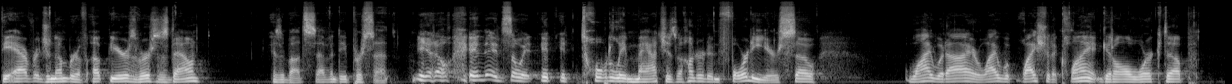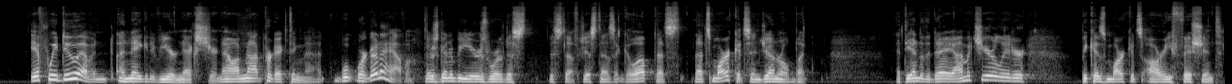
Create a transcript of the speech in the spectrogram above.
the average number of up years versus down is about 70%. You know, and, and so it, it, it totally matches 140 years. So why would I or why, why should a client get all worked up if we do have a, a negative year next year? Now, I'm not predicting that. We're going to have them. There's going to be years where this, this stuff just doesn't go up. That's, that's markets in general. But at the end of the day, I'm a cheerleader because markets are efficient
